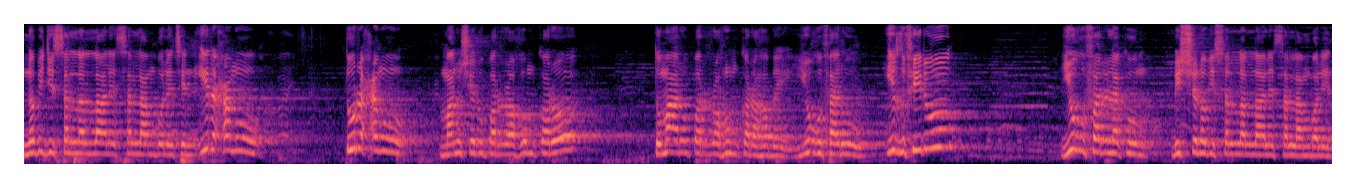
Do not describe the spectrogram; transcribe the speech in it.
নবীজি সাল্লাহ আলি সাল্লাম বলেছেন, ইরহামু। তুরহামু, মানুষের উপর রহম করো, তোমার উপর রহম করা হবে। ইউগফারু, ইগফিরু, ইউগফার লাকুম। বিশ্বনবী সাল্লাহ সাল্লাম বলেন,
